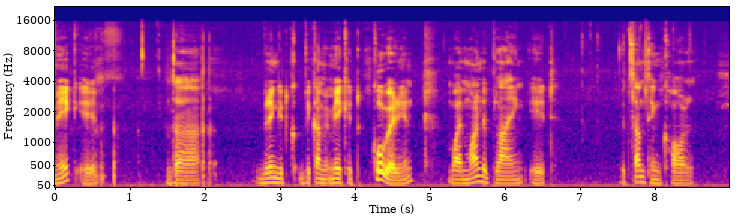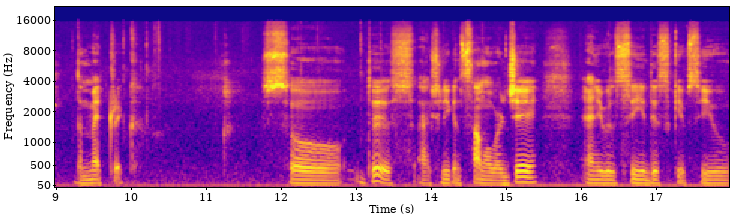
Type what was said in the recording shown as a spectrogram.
make it the bring it become make it covariant by multiplying it with something called the metric so this actually you can sum over j and you will see this gives you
